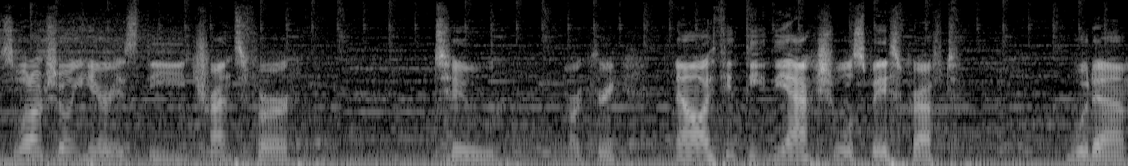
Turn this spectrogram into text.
So what I'm showing here is the transfer to Mercury. Now, I think the, the actual spacecraft would um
